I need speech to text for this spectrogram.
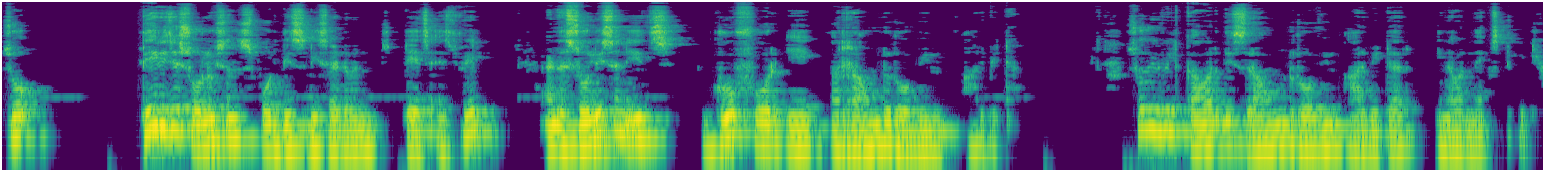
So there is a solutions for this disadvantage as well and the solution is go for a round robin arbiter. So we will cover this round robin arbiter in our next video.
